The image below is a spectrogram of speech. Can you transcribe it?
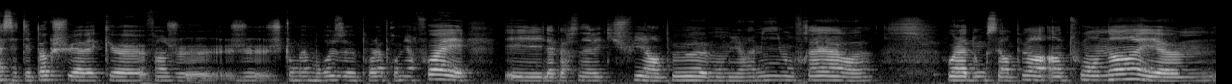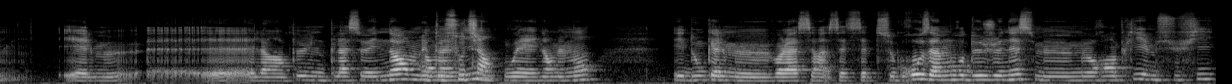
à cette époque, je suis avec. euh, Enfin, je, je, je tombe amoureuse pour la première fois et, et la personne avec qui je suis est un peu euh, mon meilleur ami, mon frère. euh, voilà, donc c'est un peu un, un tout en un et, euh, et elle me. Elle a un peu une place énorme Elle dans te ma vie. Ouais, énormément. Et donc elle me. Voilà, un- c'est- cette- ce gros amour de jeunesse me, me remplit et me suffit.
